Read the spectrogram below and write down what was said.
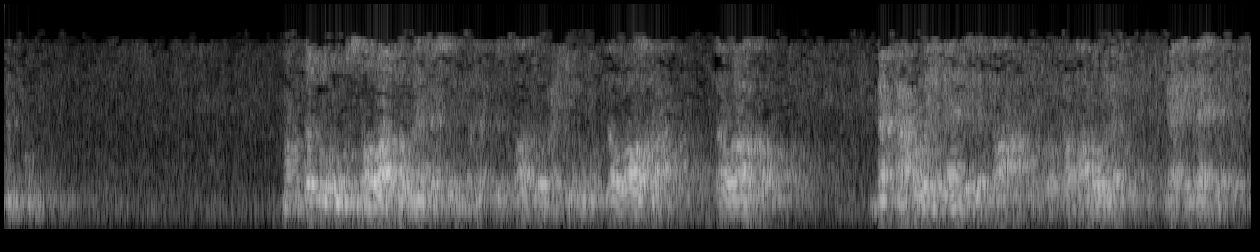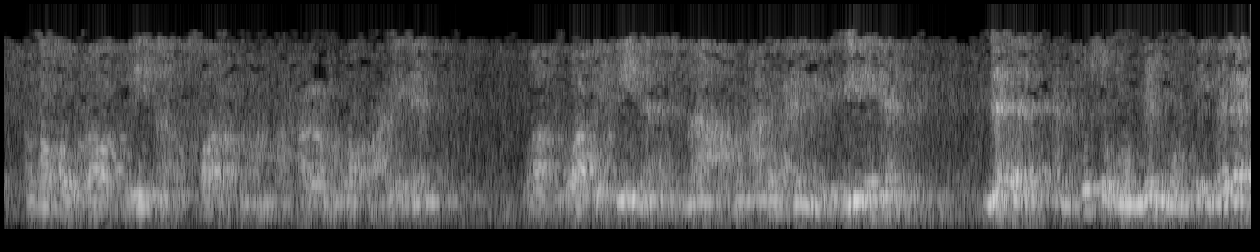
منهم. منطقهم الصواب ونفسهم الاقتصاد وحشهم التواضع تواضع. دفعوا لله بطاعته وخضعوا له بعبادته. ونظروا راضين أبصارهم. حرم الله عليهم واقفين أسماعهم على العلم بدينهم نزلت أنفسهم منهم في البلاء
